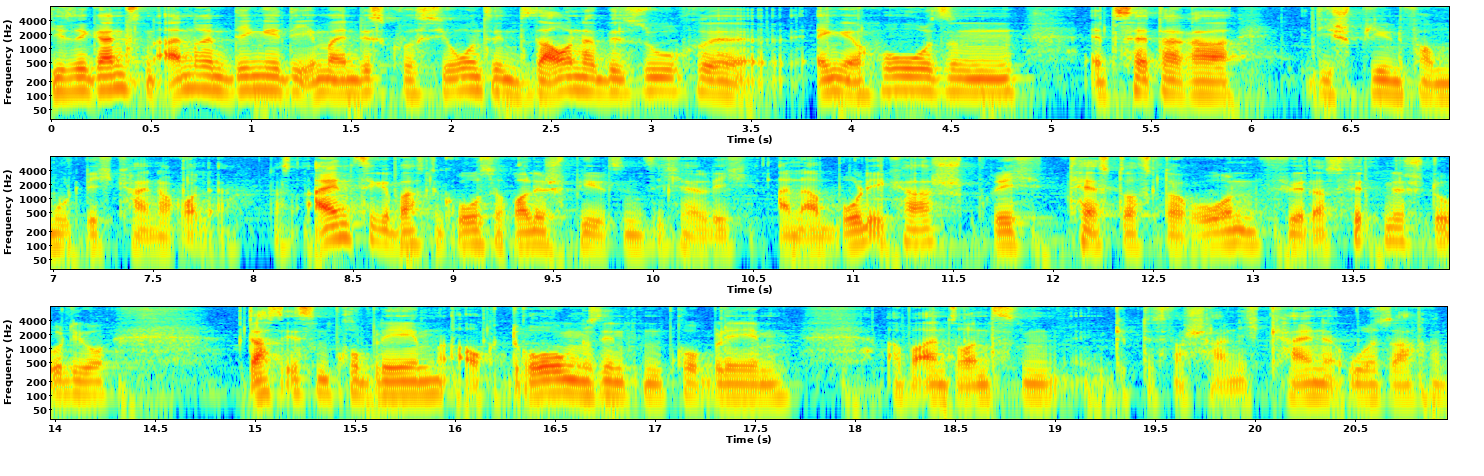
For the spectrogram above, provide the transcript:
Diese ganzen anderen Dinge, die immer in Diskussion sind, Saunabesuche, enge Hosen etc., die spielen vermutlich keine Rolle. Das Einzige, was eine große Rolle spielt, sind sicherlich Anabolika, sprich Testosteron für das Fitnessstudio. Das ist ein Problem, auch Drogen sind ein Problem, aber ansonsten gibt es wahrscheinlich keine Ursachen,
